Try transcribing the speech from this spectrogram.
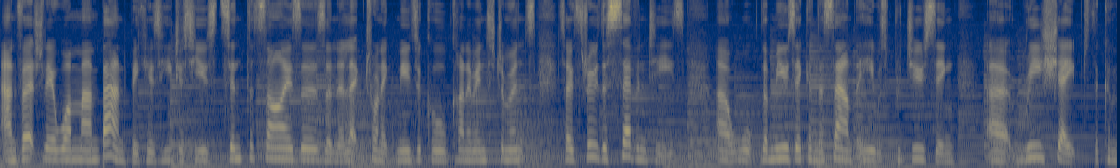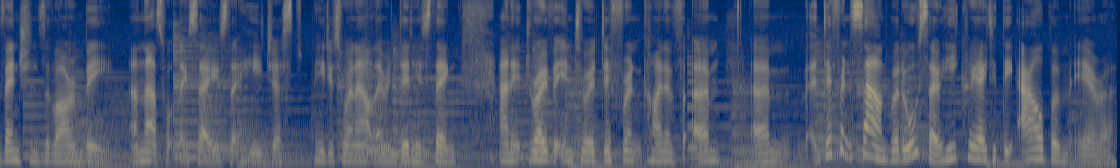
And virtually a one-man band because he just used synthesizers and electronic musical kind of instruments. So through the 70s uh, the music and the sound that he was producing uh, reshaped the conventions of r&b and that's what they say is that he just he just went out there and did his thing, and it drove it into a different kind of um, um, a different sound. But also, he created the album era.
